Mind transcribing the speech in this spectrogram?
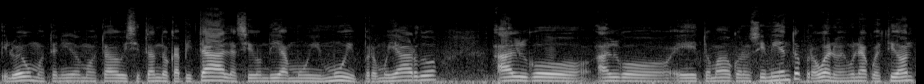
Y luego hemos tenido, hemos estado visitando Capital, ha sido un día muy, muy, pero muy arduo. Algo, algo he tomado conocimiento, pero bueno, es una cuestión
